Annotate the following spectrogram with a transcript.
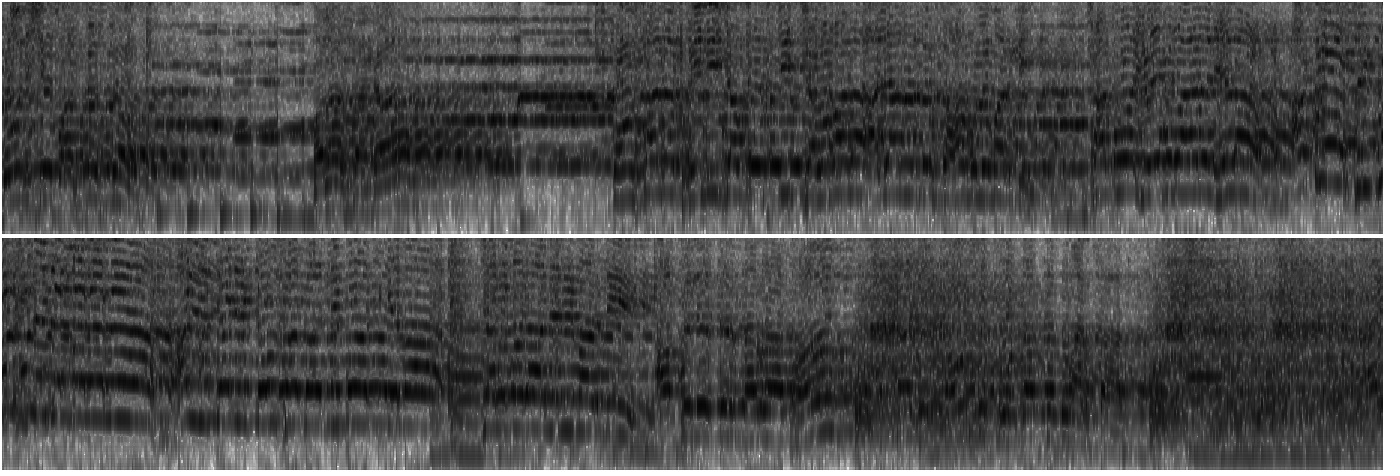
दोनशे पासष्ट. मला सांगा सातवा नेला आठवा श्रीकृष्ण जन्माला आला आणि त्याने कंसाचा निपात केला. जन्माला आलेली मारली. आपले तर नराधाम कंस पोटातच मारतात. काय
